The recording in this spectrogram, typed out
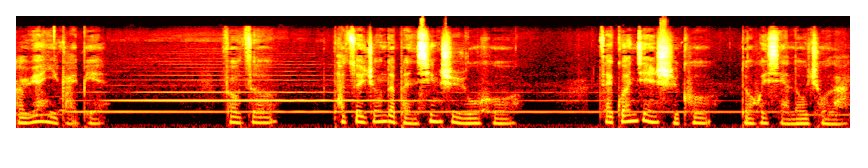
而愿意改变，否则，他最终的本性是如何？在关键时刻都会显露出来。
